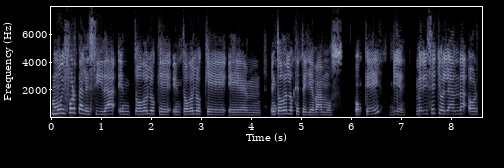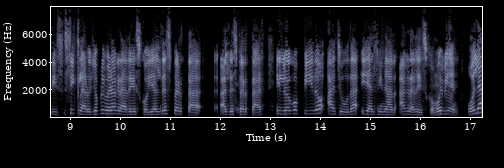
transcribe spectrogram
muy fortalecida en todo lo que, en todo lo que, eh, en todo lo que te llevamos. ¿Ok? Bien. Me dice Yolanda Ortiz. Sí, claro, yo primero agradezco y al despertar, al despertar y luego pido ayuda y al final agradezco. Muy bien. Hola,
